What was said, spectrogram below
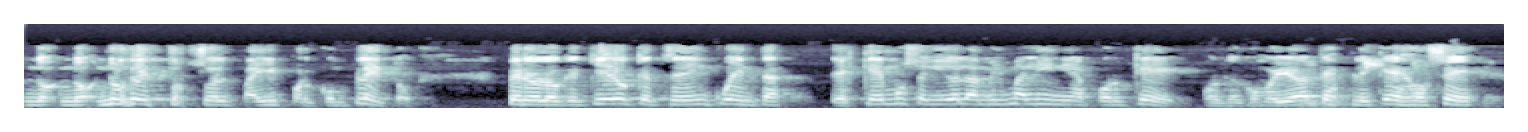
no, no, no, destrozó el país por completo. Pero lo que quiero que se den cuenta es que hemos seguido la misma línea. ¿Por qué? Porque como yo ya te expliqué, José,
